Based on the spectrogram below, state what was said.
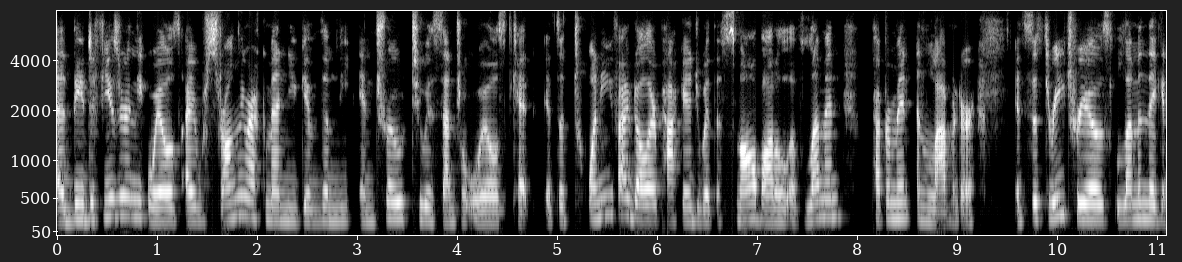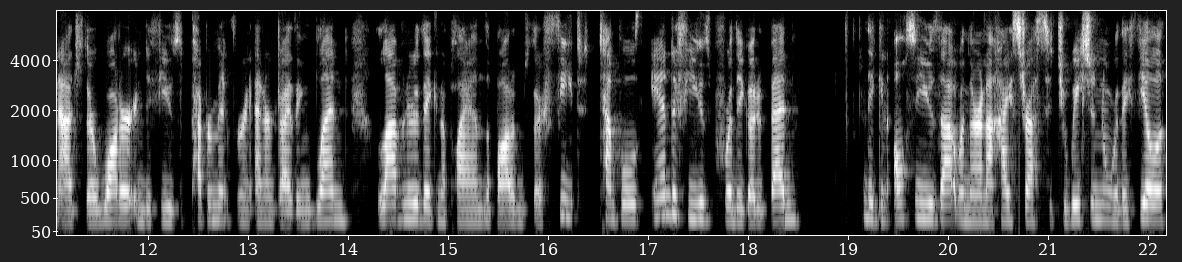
Uh, the diffuser and the oils, I strongly recommend you give them the Intro to Essential Oils kit. It's a $25 package with a small bottle of lemon, peppermint, and lavender. It's the three trios. Lemon they can add to their water and diffuse peppermint for an energizing blend. Lavender they can apply on the bottoms of their feet, temples, and diffuse before they go to bed. They can also use that when they're in a high stress situation where they feel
